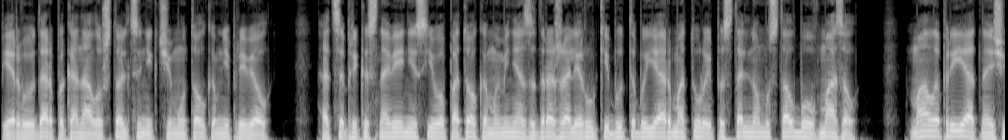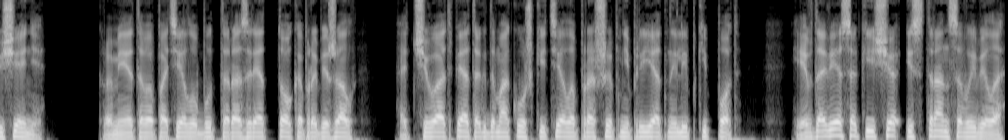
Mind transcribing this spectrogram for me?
Первый удар по каналу Штольца ни к чему толком не привел. От соприкосновения с его потоком у меня задрожали руки, будто бы я арматурой по стальному столбу вмазал. Малоприятное ощущение. Кроме этого, по телу будто разряд тока пробежал, отчего от пяток до макушки тело прошиб неприятный липкий пот. И в довесок еще из транса выбило.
